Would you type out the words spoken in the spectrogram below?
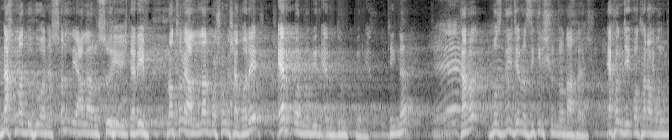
নাহমাদুহু সাল্লি আল্লাহ রসুহি করিম। প্রথমে আল্লাহর প্রশংসা করে, এরপর নবীর দুরুদ করে ঠিক না? কেন? মসজিদ যেন জিকির শূন্য না হয়। এখন যে কথাটা বলব,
